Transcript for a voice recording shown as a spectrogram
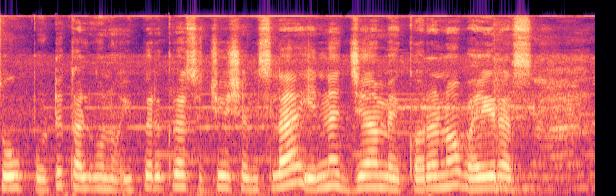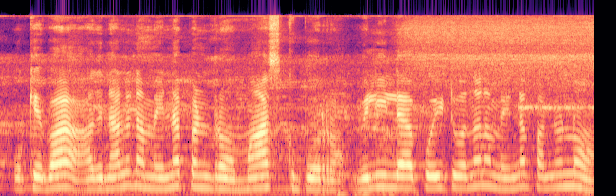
சோப் போட்டு கழுவணும். இப்போ இருக்கிற சுச்சுவேஷன்ஸில் என்ன ஜேர்மு கொரோனா வைரஸ் ஓகேவா அதனால நம்ம என்ன பண்ணுறோம் மாஸ்க் போடுறோம். வெளியில் போயிட்டு வந்தால் நம்ம என்ன பண்ணணும்?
